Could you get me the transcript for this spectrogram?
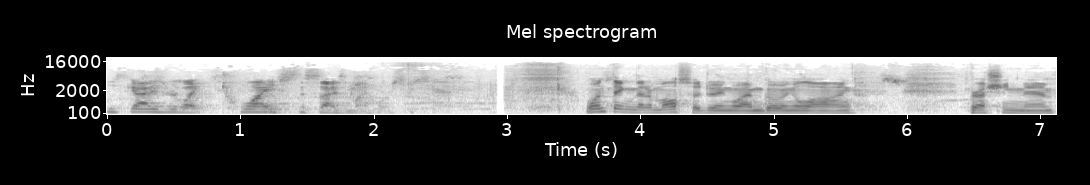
These guys are like twice the size of my horses. One thing that I'm also doing while I'm going along, brushing them,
